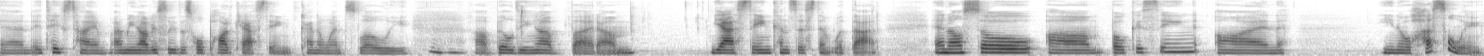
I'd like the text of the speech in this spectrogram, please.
and it takes time. I mean, obviously, this whole podcasting kind of went slowly, mm-hmm. uh, building up, but um, yeah, staying consistent with that, and also um, focusing on, you know, hustling.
